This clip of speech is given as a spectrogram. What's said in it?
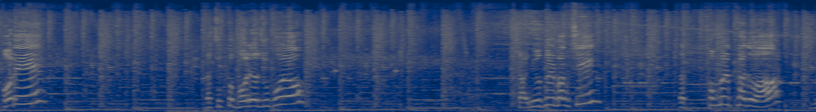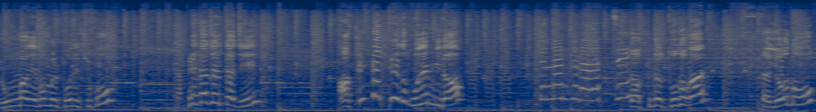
버리 자 죽도 버려주고요. 자 요술 방치. 자 선물 카드와 욕망의 선물 보내주고. 자 패자절까지. 아 필타피에도 보냅니다. 끝난 줄 알았지? 자 그대로 도서관. 자 연호.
